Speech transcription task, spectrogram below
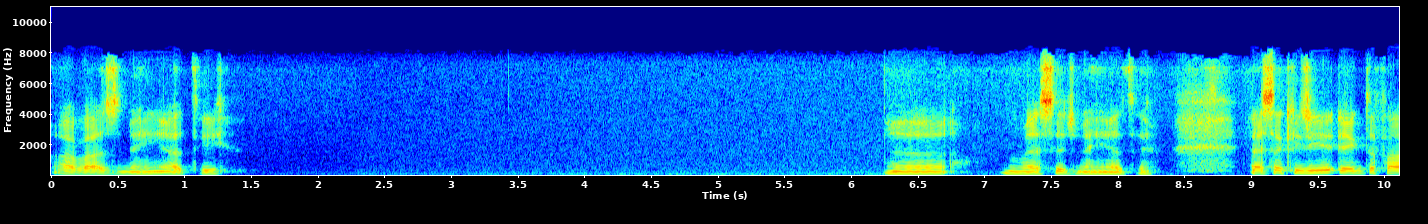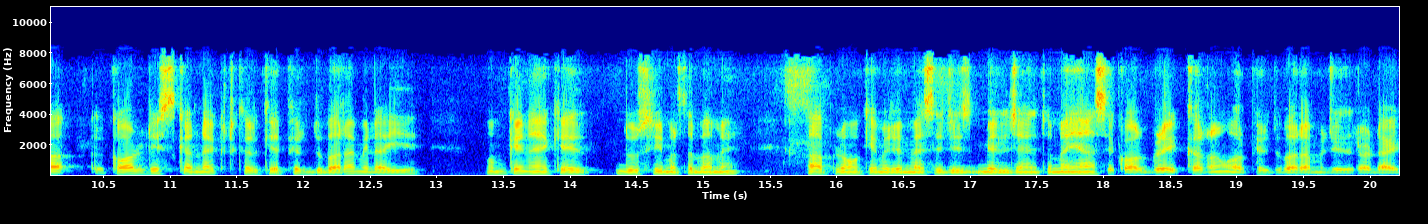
آواز نہیں آتی۔ میسج نہیں آتے۔ ایسا کیجیے، ایک دفعہ کال ڈسکنیکٹ کر کے پھر دوبارہ ملائیے۔ ممکن ہے کہ دوسری مرتبہ میں آپ لوگوں کے مجھے میسیجز مل جائیں۔ تو میں یہاں سے کال بریک کر رہا ہوں اور پھر دوبارہ مجھے ذرا ڈائل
